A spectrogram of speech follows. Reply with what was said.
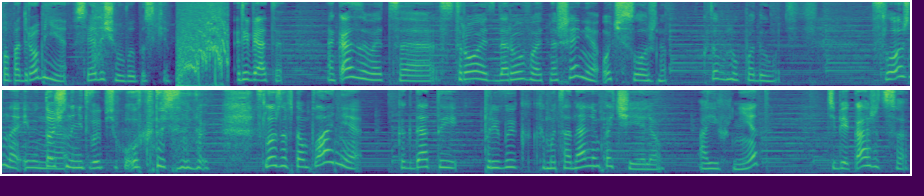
поподробнее в следующем выпуске. Ребята, оказывается, строить здоровые отношения очень сложно. Кто бы мог подумать? Сложно именно... Точно не твой психолог. Точно не. Сложно в том плане, когда ты привык к эмоциональным качелям, а их нет, тебе кажется,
